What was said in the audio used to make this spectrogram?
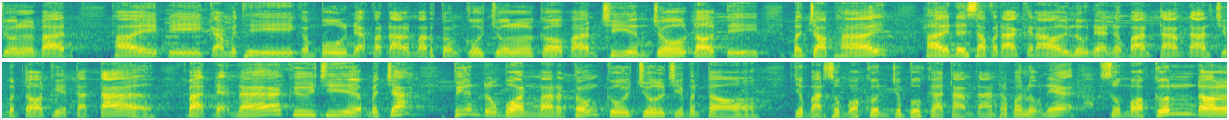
ជលបាទហើយពីកម្មវិធីកម្ពុជាអ្នកបដាល់ម៉ារ៉ាតុងគោជលក៏បានឈានចូលដល់ទីបញ្ចប់ហើយហើយនៅសប្តាហ៍ក្រោយលោកអ្នកនឹងបានតាមដានជាបន្តទៀតតើតើបាទអ្នកណាគឺជាម្ចាស់ពានរង្វាន់ម៉ារ៉ាតុងគោជលជាបន្តខ្ញុំបាទសូមអរគុណចំពោះការតាមដានរបស់លោកអ្នកសូមអរគុណដល់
